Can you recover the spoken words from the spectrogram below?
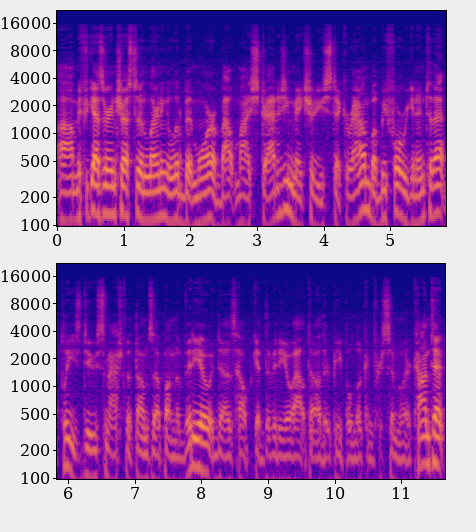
Um, if you guys are interested in learning a little bit more about my strategy, make sure you stick around. But before we get into that, please do smash the thumbs up on the video. It does help get the video out to other people looking for similar content.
